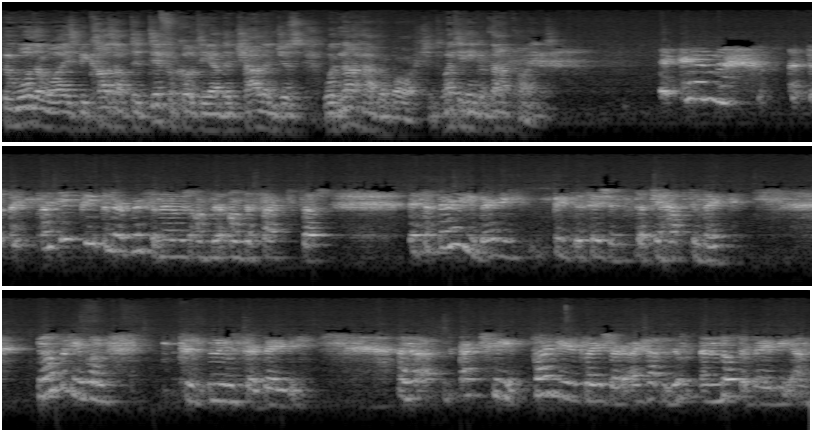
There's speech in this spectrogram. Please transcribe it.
who otherwise, because of the difficulty and the challenges, would not have abortions. What do you think of that point? The on the fact that it's a very very big decision that you have to make. Nobody wants to lose their baby. And uh, actually, five years later, I had a little, another baby and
